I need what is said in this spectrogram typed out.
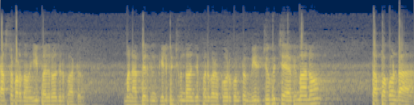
కష్టపడదాం ఈ పది రోజుల పాటు. మన అభ్యర్థిని గెలిపించుకుందామని చెప్పని కూడా కోరుకుంటూ మీరు చూపించే అభిమానం తప్పకుండా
